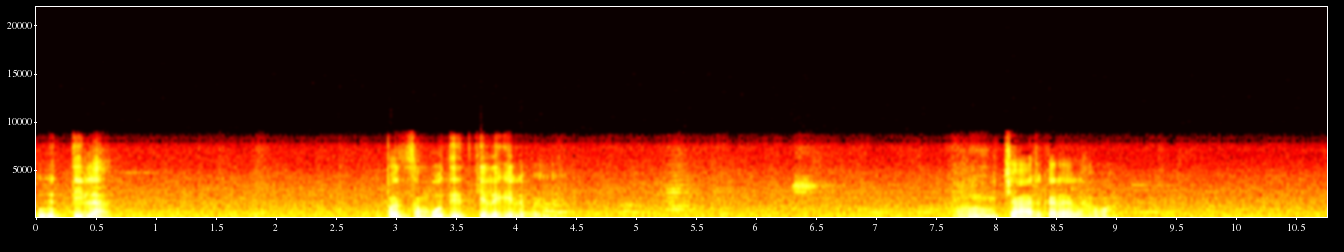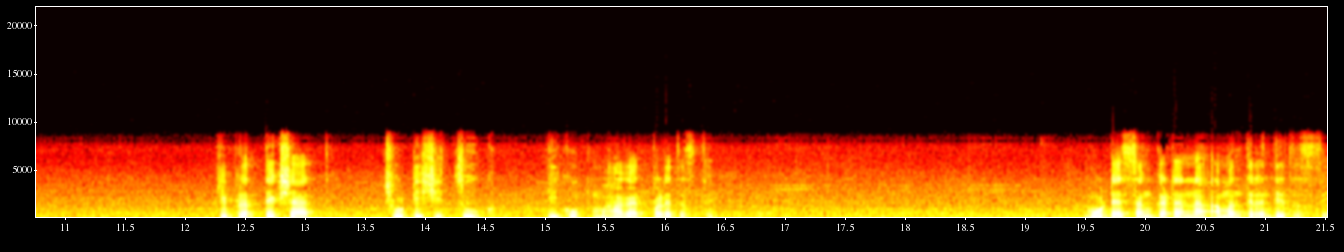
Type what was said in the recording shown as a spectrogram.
वृत्तीला आपण संबोधित केलं गेलं पाहिजे. म्हणून विचार करायला हवा. की प्रत्यक्षात छोटीशी चूक ही खूप महागात पडत असते. मोठ्या संकटांना आमंत्रण देत असते.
